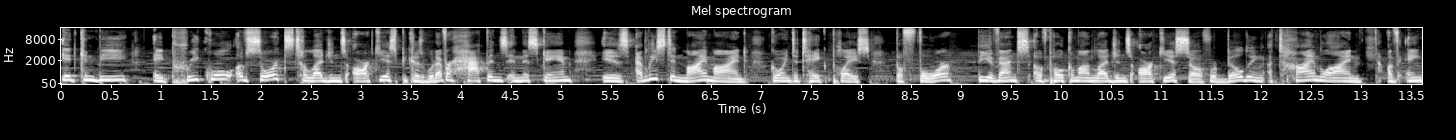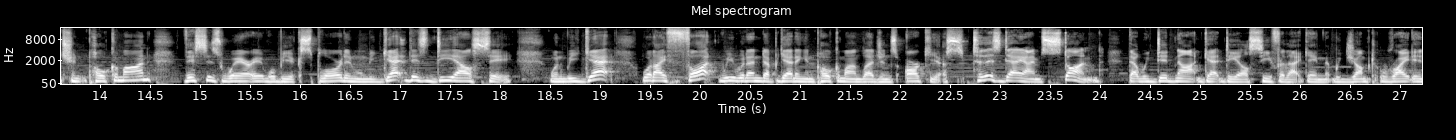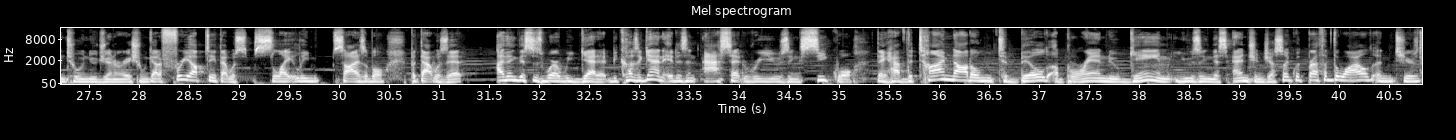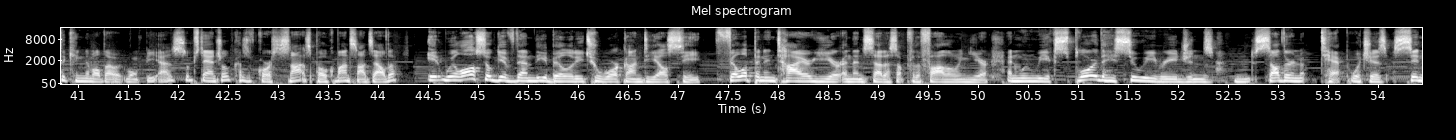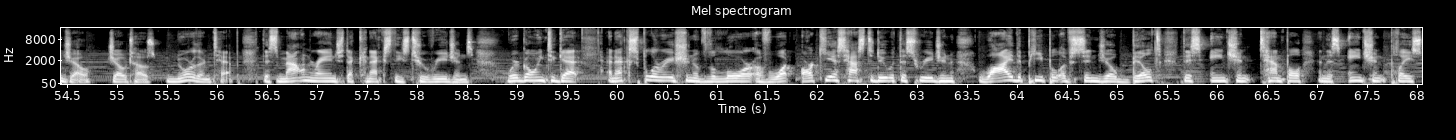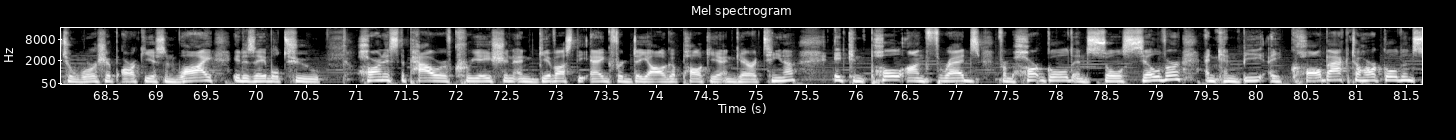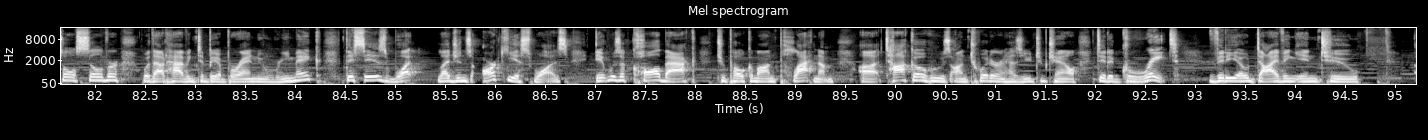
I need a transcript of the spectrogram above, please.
It can be a prequel of sorts to Legends Arceus because whatever happens in this game is, at least in my mind, going to take place before the events of Pokemon Legends Arceus. So if we're building a timeline of ancient Pokemon, this is where it will be explored. And when we get this DLC, when we get what I thought we would end up getting in Pokemon Legends Arceus, to this day, I'm stunned that we did not get DLC for that game, that we jumped right into a new generation. We got a free update that was slightly sizable, but that was it. I think this is where we get it because again, it is an asset reusing sequel. They have the time not only to build a brand new game using this engine, just like with Breath of the Wild and Tears of the Kingdom, although it won't be as substantial because of course it's not, it's Pokemon, it's not Zelda. It will also give them the ability to work on DLC, fill up an entire year, and then set us up for the following year. And when we explore the Hisui region's southern tip, which is Sinjoh, Johto's northern tip, this mountain range that connects these two regions, we're going to get an exploration of the lore of what Arceus has to do with this region, why the people of Sinjoh built this ancient temple and this ancient place to worship Arceus, and why it is able to harness the power of creation and give us the egg for Dialga Palkia, and Giratina. It can pull on threads from Heart Gold and Soul Silver and can be a callback to Heart Gold and Soul Silver without having to be a brand new remake. This is what Legends Arceus was. It was a callback to Pokemon Platinum. Uh, Taco, who's on Twitter and has a YouTube channel, did a great video diving into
